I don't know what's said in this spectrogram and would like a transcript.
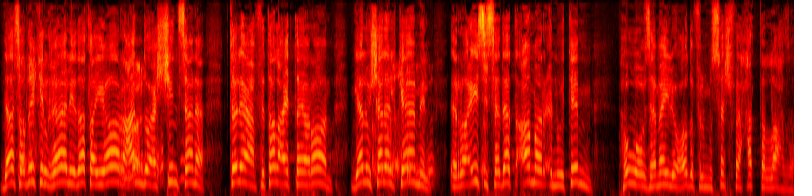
ده صديقي الغالي ده طيار. عنده 20 سنة. طلع في طلعة طيران جاله شلل كامل. الرئيس السادات أمر أنه يتم هو وزمايله يقعدوا في المستشفى حتى اللحظة.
